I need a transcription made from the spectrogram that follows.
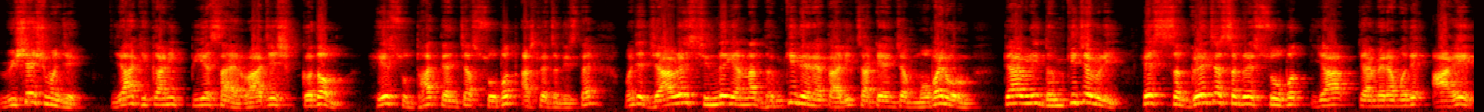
विशेष म्हणजे या ठिकाणी P S I Rajesh Kadam हे सुद्धा त्यांच्यासोबत असल्याचं दिसतंय. म्हणजे ज्यावेळेस शिंदे यांना धमकी देण्यात आली चाटे यांच्या मोबाईलवरून त्यावेळी धमकीच्या वेळी हे सगळेच्या सगळे सोबत या कॅमेऱ्यामध्ये आहेत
